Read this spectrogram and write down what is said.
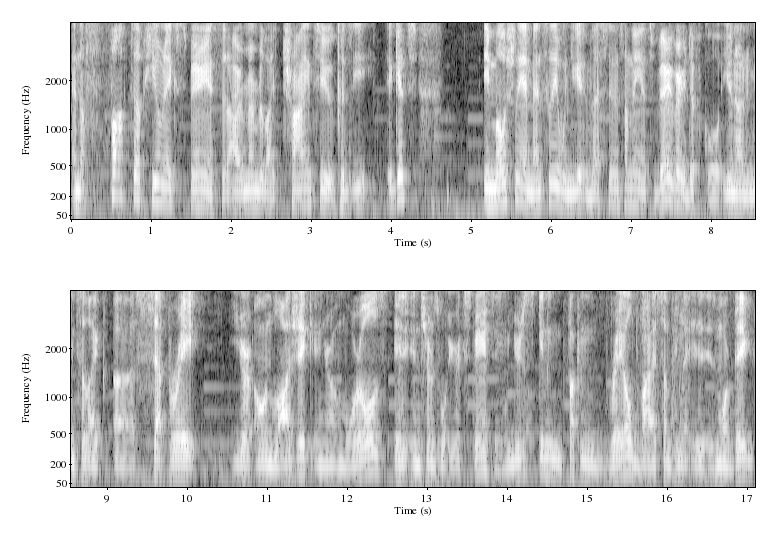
And the fucked up human experience that I remember like trying to, because it, it gets emotionally and mentally when you get invested in something, it's very very difficult. You know what I mean? To like uh, separate your own logic and your own morals in, in terms of what you're experiencing when you're just getting fucking railed by something that is more big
